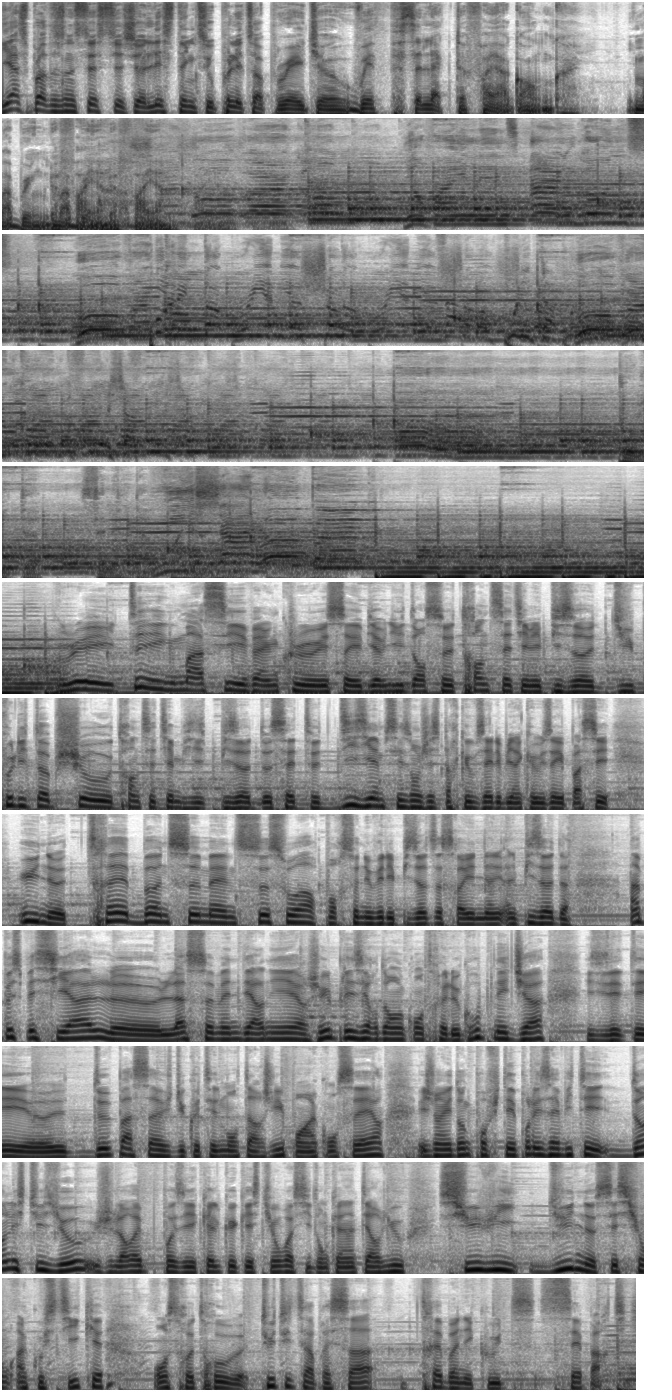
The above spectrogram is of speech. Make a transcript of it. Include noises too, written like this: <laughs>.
Yes, brothers and sisters, you're listening to Pull It Up Radio with Selector Fire Gong. You might bring the fire. the fire. Overcome your violence and guns. Overcome. Pull it up. Radio show. Greeting Massive and Crew et soyez bienvenus dans ce 37e épisode du Polytop Show, 37e épisode de cette dixième saison. J'espère que vous allez bien, que vous avez passé une très bonne semaine ce soir pour ce nouvel épisode. Ça sera un épisode un peu spécial. Euh, la semaine dernière, j'ai eu le plaisir de rencontrer le groupe Neja. Ils étaient euh, deux passages du côté de Montargis pour un concert et j'en ai donc profité pour les inviter dans les studios. Je leur ai posé quelques questions. Voici donc un interview suivi d'une session acoustique. On se retrouve tout de suite après ça. Très bonne écoute, c'est parti.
